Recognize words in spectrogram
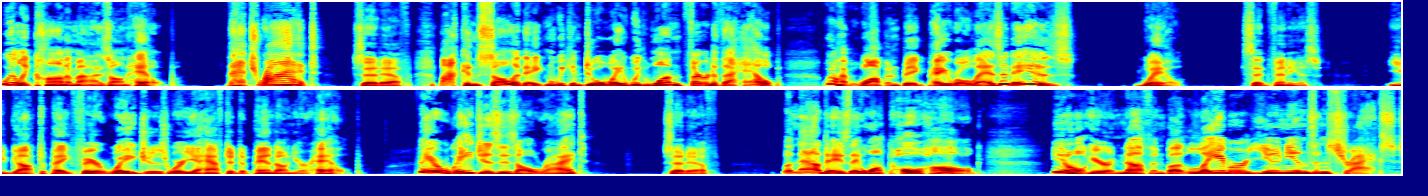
We'll economize on help. That's right, said Eph. By consolidating, we can do away with one third of the help we don't have a whopping big payroll as it is. Well, said Phineas, you've got to pay fair wages where you have to depend on your help. Fair wages is all right, said Eph. But nowadays they want the whole hog. You don't hear of nothing but labor unions and strikes.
